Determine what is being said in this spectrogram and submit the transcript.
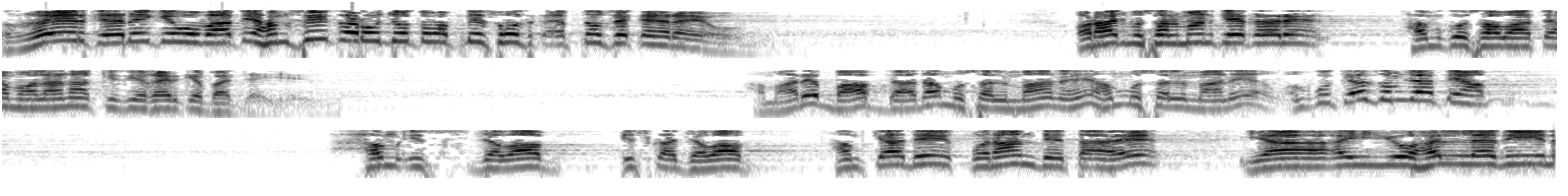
غیر کہہ رہے کہ وہ باتیں ہم سے کرو جو تم اپنے سوچ اپنوں سے کہہ رہے ہو۔ اور آج مسلمان کیا کہہ رہے ہیں؟ ہم کو سب آتے ہیں، مولانا، کسی غیر کے بعد جائیے۔ ہمارے باپ دادا مسلمان ہیں، ہم مسلمان ہیں، ہم کو کیا سمجھاتے ہیں آپ؟ ہم اس جواب، اس کا جواب ہم کیا دیں؟ قرآن دیتا ہے، یا الذین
